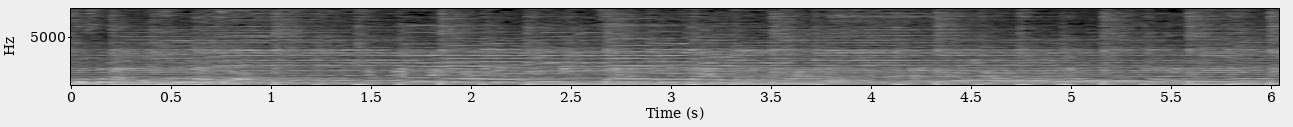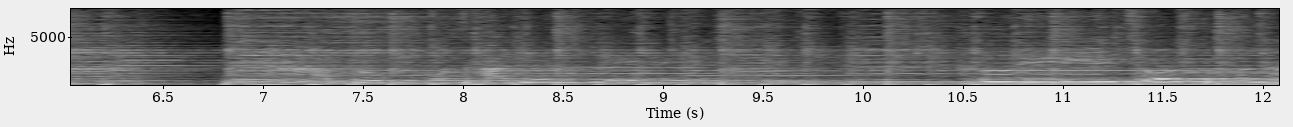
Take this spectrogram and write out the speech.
붙이지 말고 신나죠 약속이고 사는데 그리 좋더냐.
